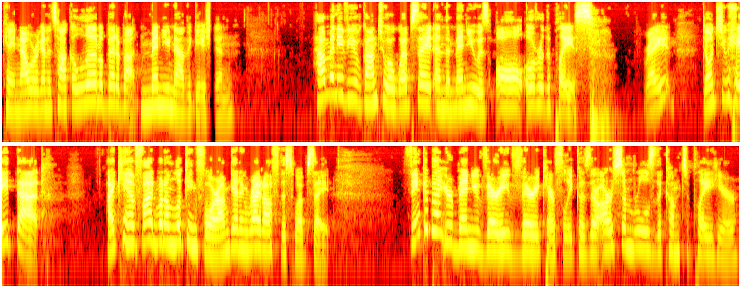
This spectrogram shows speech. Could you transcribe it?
Okay, now we're going to talk a little bit about menu navigation. How many of you have gone to a website and the menu is all over the place, right? Don't you hate that? I can't find what I'm looking for. I'm getting right off this website. Think about your menu very, very carefully because there are some rules that come to play here.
